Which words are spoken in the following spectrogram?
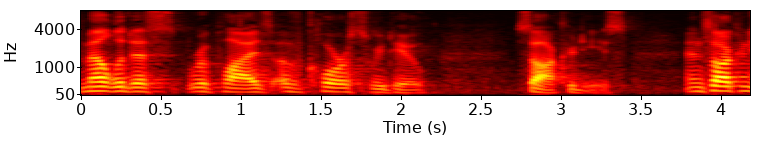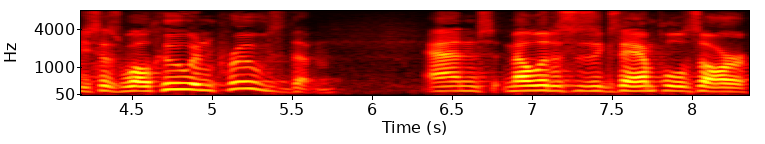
Meletus replies, of course we do, Socrates. And Socrates says, well, who improves them? And Meletus's examples are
